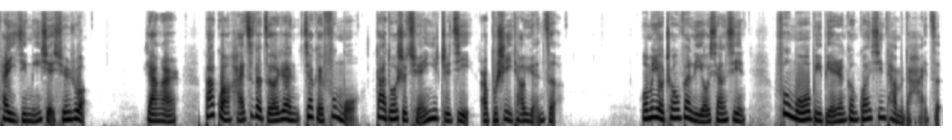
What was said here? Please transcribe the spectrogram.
它已经明显削弱，然而把管孩子的责任交给父母。大多是权宜之计，而不是一条原则。我们有充分理由相信，父母比别人更关心他们的孩子，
